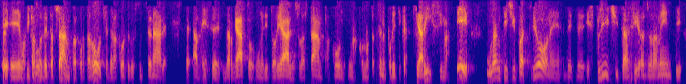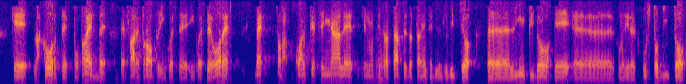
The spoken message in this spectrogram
e, e ufficio detta stampa, portavoce della Corte Costituzionale, eh, avesse vergato un editoriale sulla stampa con una connotazione politica chiarissima e un'anticipazione de, de, esplicita di ragionamenti che la Corte potrebbe eh, fare propri in queste, in queste ore, beh, insomma, qualche segnale che non si trattasse esattamente di un giudizio eh, limpido e eh, come dire, custodito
